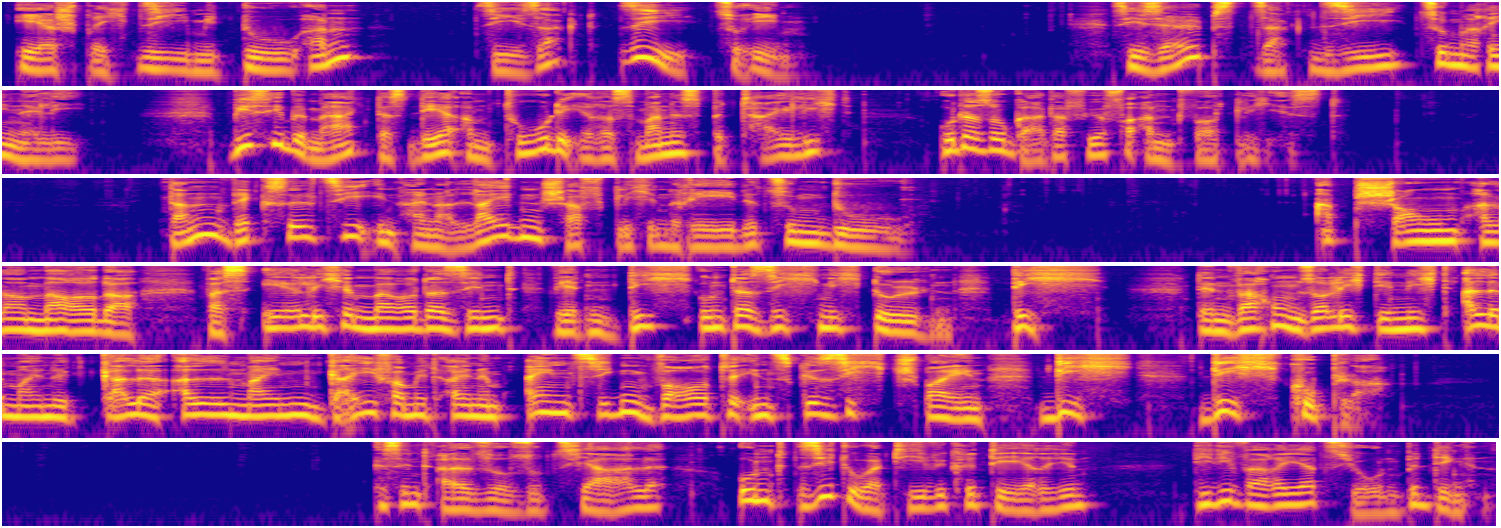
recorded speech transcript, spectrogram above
Er spricht sie mit du an, sie sagt sie zu ihm. Sie selbst sagt sie zu Marinelli, bis sie bemerkt, dass der am Tode ihres Mannes beteiligt oder sogar dafür verantwortlich ist. Dann wechselt sie in einer leidenschaftlichen Rede zum Du. Abschaum aller Mörder, was ehrliche Mörder sind, werden dich unter sich nicht dulden, dich. Denn warum soll ich dir nicht alle meine Galle, all meinen Geifer mit einem einzigen Worte ins Gesicht speien, dich, dich, Kuppler. Es sind also soziale und situative Kriterien, die die Variation bedingen.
